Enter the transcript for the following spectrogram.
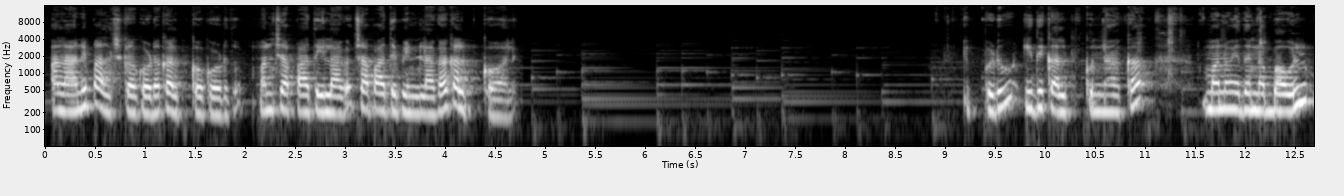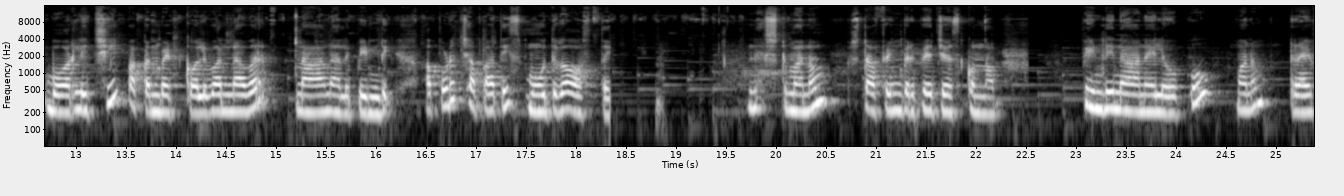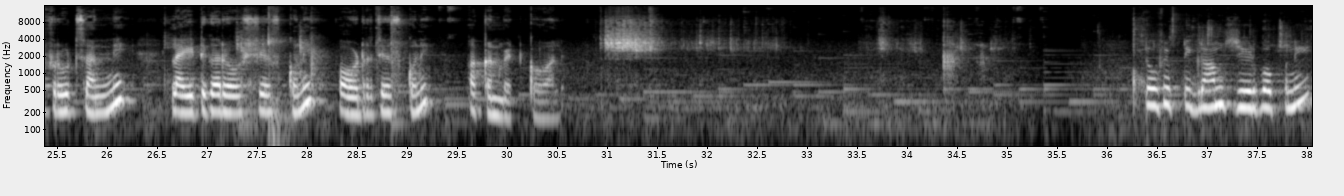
అలానే పలుచగా కూడా కలుపుకోకూడదు. మనం చపాతీలాగా చపాతీ పిండిలాగా కలుపుకోవాలి. ఇప్పుడు ఇది కలుపుకున్నాక మనం ఏదన్నా బౌల్ బోర్లు ఇచ్చి పక్కన పెట్టుకోవాలి. వన్ అవర్ నానాలి పిండి. అప్పుడు చపాతీ స్మూత్గా వస్తాయి. నెక్స్ట్ మనం స్టఫింగ్ ప్రిపేర్ చేసుకుందాం. పిండి నానేలోపు మనం డ్రై ఫ్రూట్స్ అన్నీ లైట్గా రోస్ట్ చేసుకొని పౌడర్ చేసుకొని పక్కన పెట్టుకోవాలి. టూ ఫిఫ్టీ గ్రామ్స్ జీడిపప్పుని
